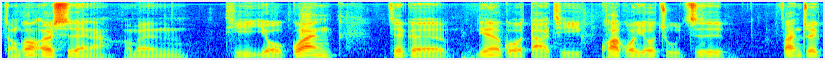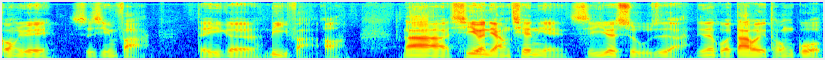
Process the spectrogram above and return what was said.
总共二十人啊，我们提有关这个联合国打击跨国有组织犯罪公约实行法的一个立法啊。那西元两千年十一月十五日啊，联合国大会通过《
